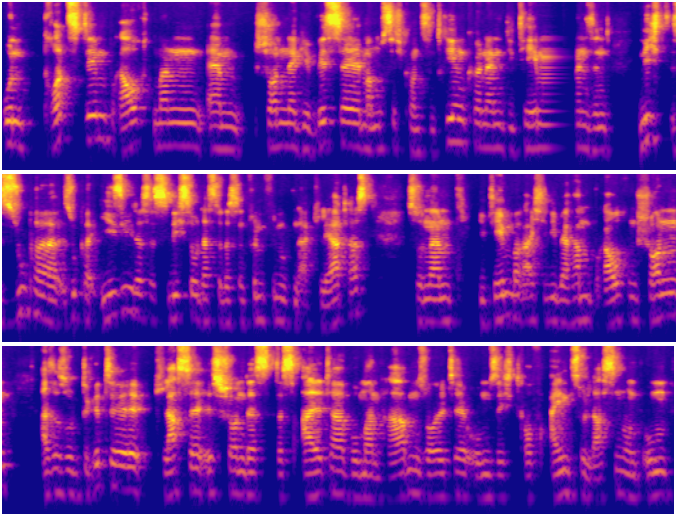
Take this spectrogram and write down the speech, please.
Und trotzdem braucht man ähm, schon eine gewisse, man muss sich konzentrieren können. Die Themen sind nicht super, super easy. Das ist nicht so, dass du das in fünf Minuten erklärt hast, sondern die Themenbereiche, die wir haben, brauchen schon, also so dritte Klasse ist schon das, das Alter, wo man haben sollte, um sich darauf einzulassen und um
